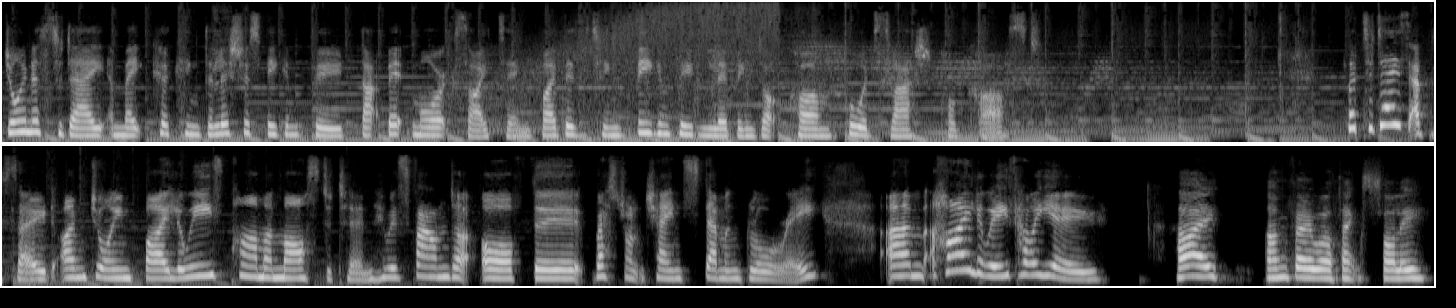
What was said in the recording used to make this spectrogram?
Join us today and make cooking delicious vegan food that bit more exciting by visiting veganfoodandliving.com forward slash podcast. For today's episode, I'm joined by Louise Palmer Masterton, who is founder of the restaurant chain Stem and Glory. Um, hi, Louise, how are you? Hi, I'm very well, thanks, Solly.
